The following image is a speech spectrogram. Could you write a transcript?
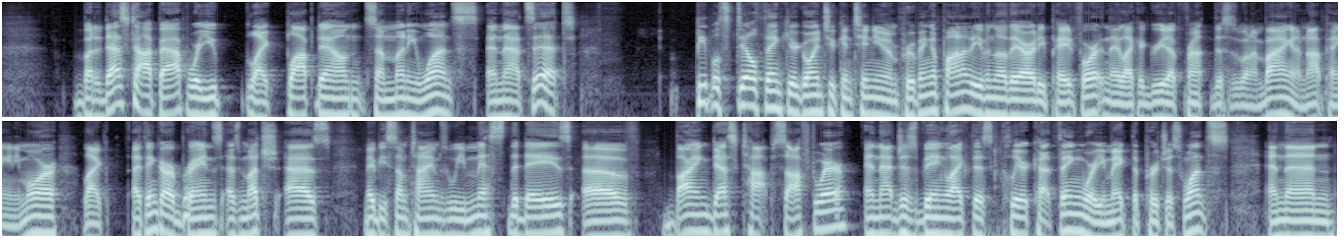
But a desktop app where you like plop down some money once and that's it, people still think you're going to continue improving upon it, even though they already paid for it and they like agreed up front, this is what I'm buying and I'm not paying anymore. Like, I think our brains, as much as maybe sometimes we miss the days of buying desktop software and that just being like this clear cut thing where you make the purchase once and then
